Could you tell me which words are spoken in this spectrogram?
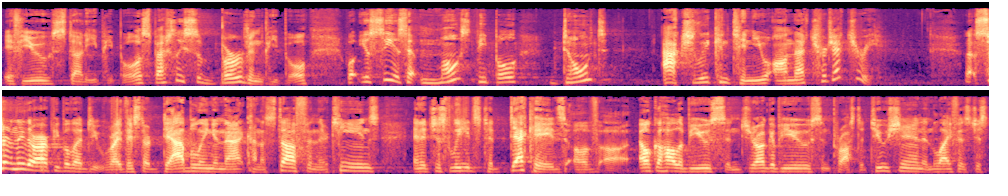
if you study people, especially suburban people, what you'll see is that most people don't actually continue on that trajectory. Now, certainly, there are people that do, right? They start dabbling in that kind of stuff in their teens, and it just leads to decades of uh, alcohol abuse and drug abuse and prostitution, and life is just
